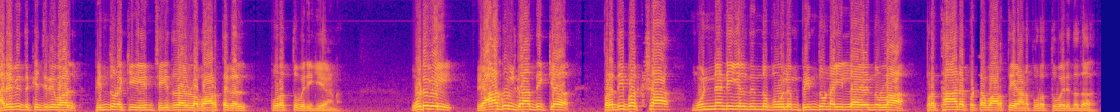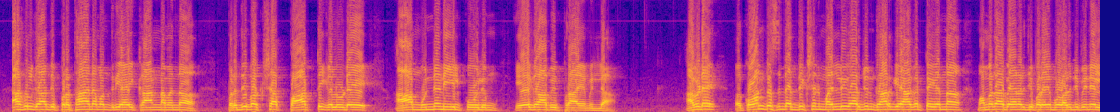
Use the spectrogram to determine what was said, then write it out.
അരവിന്ദ് കെജ്രിവാൾ പിന്തുണയ്ക്കുകയും ചെയ്തതായുള്ള വാർത്തകൾ പുറത്തു വരികയാണ്. ഒടുവിൽ രാഹുൽ ഗാന്ധിക്ക് പ്രതിപക്ഷ മുന്നണിയിൽ നിന്ന് പോലും പിന്തുണയില്ല എന്നുള്ള പ്രധാനപ്പെട്ട വാർത്തയാണ് പുറത്തു വരുന്നത്. രാഹുൽ ഗാന്ധി പ്രധാനമന്ത്രിയായി കാണണമെന്ന് പ്രതിപക്ഷ പാർട്ടികളുടെ ആ മുന്നണിയിൽ പോലും ഏകാഭിപ്രായമില്ല. അവിടെ കോൺഗ്രസിന്റെ അധ്യക്ഷൻ മല്ലികാർജുൻ ഖാർഗെ ആകട്ടെ എന്ന് മമതാ ബാനർജി പറയുമ്പോൾ അതിന് പിന്നിൽ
